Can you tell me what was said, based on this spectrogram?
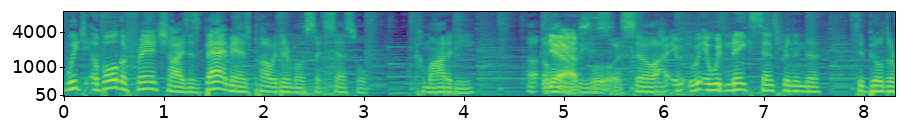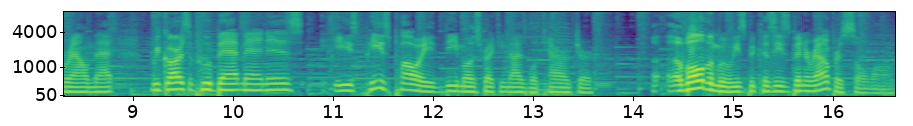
Which of all the franchises, Batman is probably their most successful commodity. Uh, Yeah, movies. absolutely. So I, it, it would make sense for them to, to build around that. Regardless of who Batman is, he's he's probably the most recognizable character uh, of all the movies because he's been around for so long.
